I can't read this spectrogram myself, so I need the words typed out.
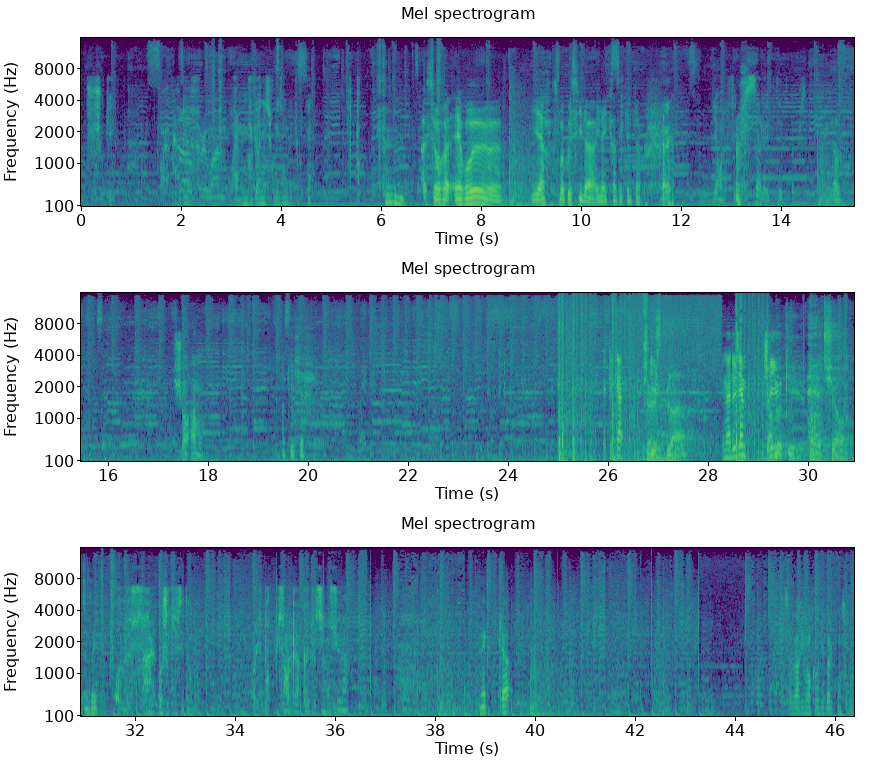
Je suis choqué. Oh la lourdeur. Voilà, même du vernis sur les ongles et tout. Oh. Ah, sur RE, euh, hier, Smoke aussi, il a, il a écrasé quelqu'un. Ouais. Hier on a fait du sale avec Ted, abusé. Grave. Je suis en A moi. Ok, chef. Y'a quelqu'un. Je l'ai eu. Y'en a un deuxième. Je l'ai eu. Headshot. Oh le sale. Oh je kiffe cette arme. Oh elle est trop puissante là, avec le silencieux là. Mec, là, Ça va arriver encore du balcon je crois.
